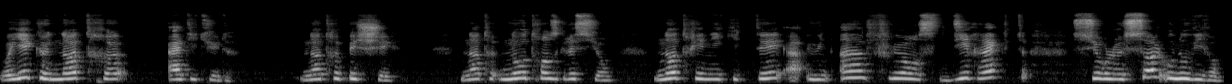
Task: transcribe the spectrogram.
Voyez que notre attitude, notre péché, notre, nos transgressions, notre iniquité a une influence directe sur le sol où nous vivons.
